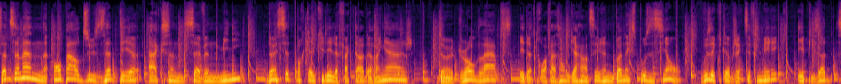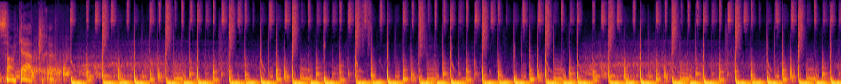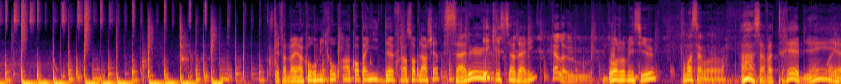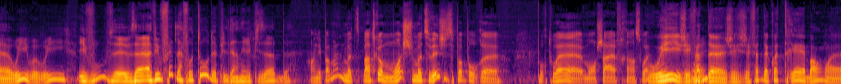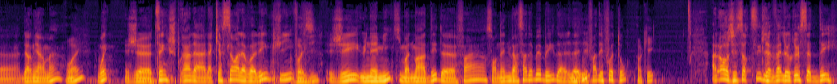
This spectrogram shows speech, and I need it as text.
Cette semaine, on parle du ZTE Axon 7 Mini, d'un site pour calculer le facteur de rognage, d'un drone lapse et de trois façons de garantir une bonne exposition. Vous écoutez Objectif numérique, épisode 104. Stéphane Vaillancourt au micro en compagnie de François Blanchette. Salut! Et Christian Jarry. Hello! Bonjour messieurs. Comment ça va? Ah, ça va très bien. Ouais. Euh, oui, oui, oui. Et vous, vous avez- vous avez- avez-vous fait de la photo depuis le dernier épisode? On est pas mal motivé. En tout cas, moi, je suis motivé. Je sais pas pour, euh, pour toi, euh, mon cher François? Oui, j'ai fait de j'ai j'ai fait de quoi de très bon euh, dernièrement. Oui. Oui, je tiens, je prends la, la question à la volée, puis Vas-y. j'ai une amie qui m'a demandé de faire son anniversaire de bébé, d'a- d'aller Mhm. faire des photos. OK. Alors, j'ai sorti le valeureux 7D qui,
